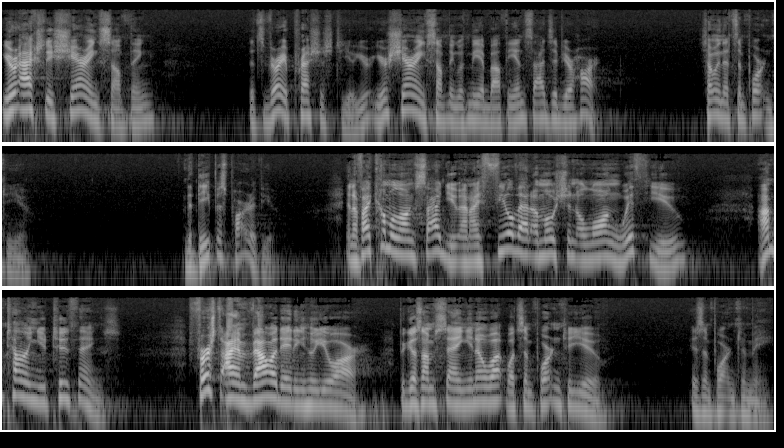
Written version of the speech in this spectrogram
you're actually sharing something that's very precious to you. You're, you're, sharing something with me about the insides of your heart, something that's important to you, the deepest part of you. And if I come alongside you and I feel that emotion along with you, I'm telling you two things. First, I am validating who you are because I'm saying, you know what? What's important to you is important to me.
